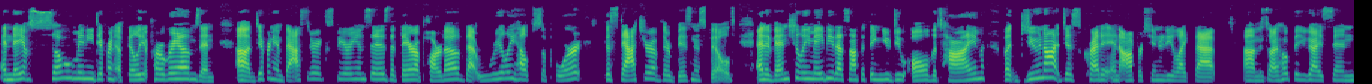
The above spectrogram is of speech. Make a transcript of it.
and they have so many different affiliate programs and uh, different ambassador experiences that they're a part of that really help support the stature of their business build. And eventually, maybe that's not the thing you do all the time, but do not discredit an opportunity like that. Um, and so I hope that you guys send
